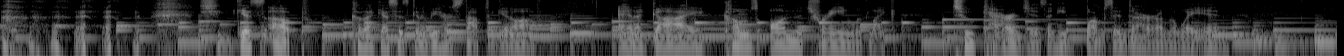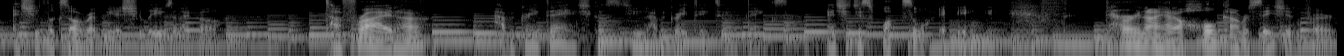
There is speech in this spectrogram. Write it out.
she gets up because I guess it's going to be her stop to get off and a guy comes on the train with like two carriages and he bumps into her on the way in. And she looks over at me as she leaves, and I go, Tough ride, huh? Have a great day. And she goes, You have a great day too. Thanks. And she just walks away. her and I had a whole conversation for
